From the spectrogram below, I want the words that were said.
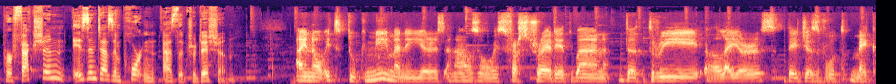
perfection isn't as important as the tradition. I know it took me many years, and I was always frustrated when the three uh, layers they just would make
